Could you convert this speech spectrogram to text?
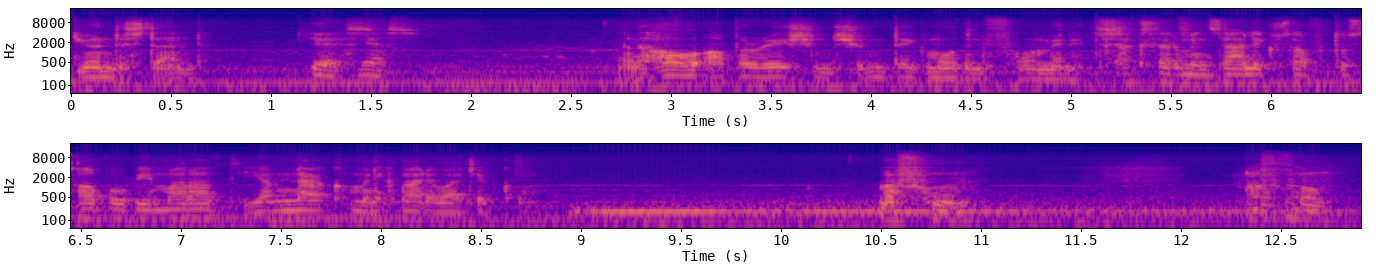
Do you understand? Yes. Yes. And the whole operation shouldn't take more than four minutes. أكثر من ذلك سوف تصابوا بمرض يمنعكم من إكمال واجبكم. مفهوم. Of whom?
